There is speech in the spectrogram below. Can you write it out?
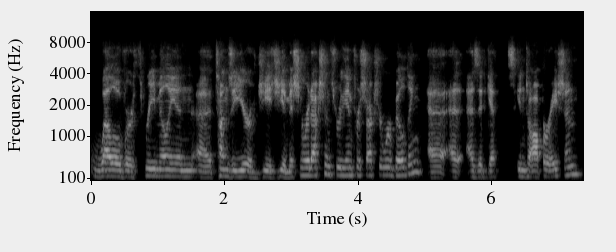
well over 3 million uh, tons a year of GHG emission reduction through the infrastructure we're building uh, as it gets into operation.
